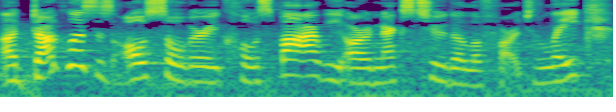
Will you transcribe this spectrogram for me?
Uh, Douglas is also very close by. We are next to the Lafarge Lake.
